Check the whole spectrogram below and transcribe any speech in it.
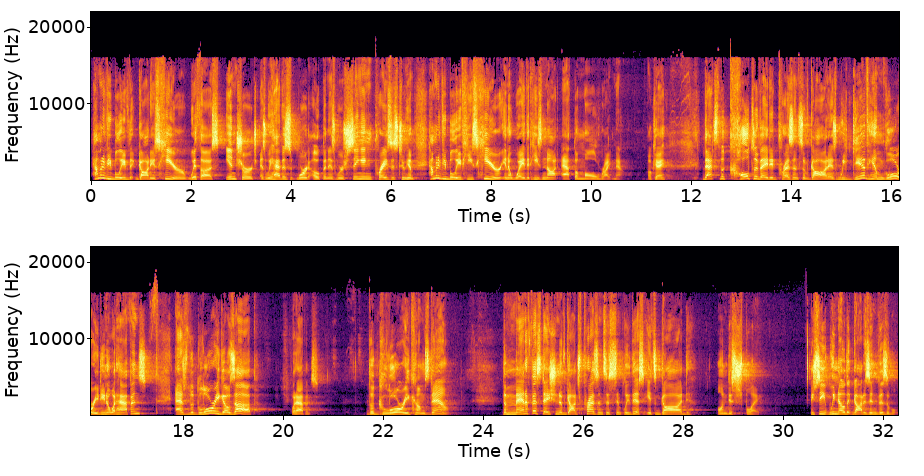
how many of you believe that God is here with us in church as we have His Word open, as we're singing praises to Him? How many of you believe He's here in a way that He's not at the mall right now? Okay? That's the cultivated presence of God. As we give Him glory, do you know what happens? As the glory goes up, what happens? The glory comes down. The manifestation of God's presence is simply this it's God on display. You see, we know that God is invisible.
